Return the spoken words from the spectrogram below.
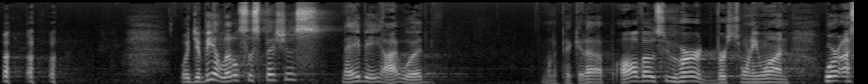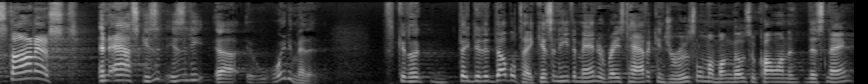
would you be a little suspicious? Maybe, I would. I want to pick it up. All those who heard, verse 21, were astonished and asked, Isn't, isn't he, uh, wait a minute. They did a double take. Isn't he the man who raised havoc in Jerusalem among those who call on this name?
